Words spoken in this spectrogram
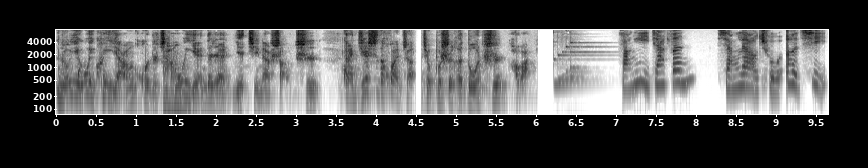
容易胃溃疡或者肠胃炎的人也尽量少吃，胆结石的患者就不适合多吃，好吧？防疫加分，香料除恶气。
